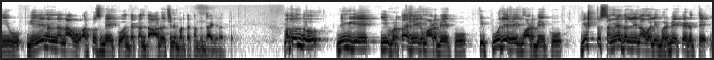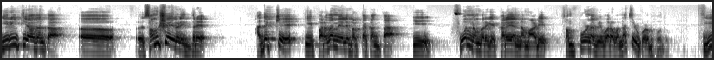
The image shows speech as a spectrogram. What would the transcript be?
ನೀವು ಏನನ್ನ ನಾವು ಅರ್ಪಿಸಬೇಕು ಅಂತಕ್ಕಂಥ ಆಲೋಚನೆ ಬರ್ತಕ್ಕಂಥದ್ದಾಗಿರುತ್ತೆ. ಮತ್ತೊಂದು, ನಿಮಗೆ ಈ ವ್ರತ ಹೇಗೆ ಮಾಡಬೇಕು, ಈ ಪೂಜೆ ಹೇಗೆ ಮಾಡಬೇಕು, ಎಷ್ಟು ಸಮಯದಲ್ಲಿ ನಾವು ಅಲ್ಲಿ ಬರಬೇಕಾಗಿರುತ್ತೆ, ಈ ರೀತಿಯಾದಂಥ ಸಂಶಯಗಳಿದ್ದರೆ ಅದಕ್ಕೆ ಈ ಪರದ ಮೇಲೆ ಬರ್ತಕ್ಕಂಥ ಈ ಫೋನ್ ನಂಬರ್ಗೆ ಕರೆಯನ್ನು ಮಾಡಿ ಸಂಪೂರ್ಣ ವಿವರವನ್ನು ತಿಳ್ಕೊಳ್ಬಹುದು. ಈ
